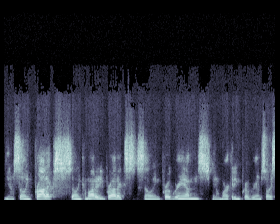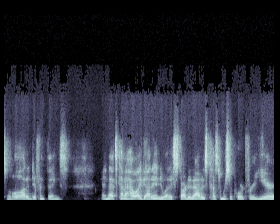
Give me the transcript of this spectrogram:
you know, selling products, selling commodity products, selling programs, you know, marketing programs. So I sold a lot of different things. And that's kind of how I got into it. I started out as customer support for a year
